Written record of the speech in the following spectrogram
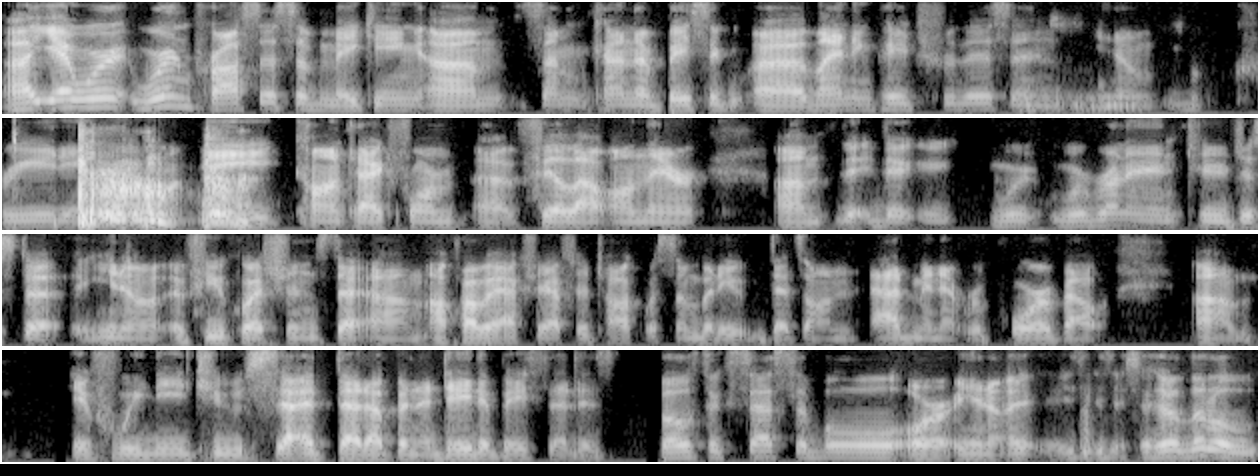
Uh, yeah, we're we're in process of making um, some kind of basic uh, landing page for this, and you know, creating a contact form uh, fill out on there. Um, the, the, we're we're running into just a you know a few questions that um, I'll probably actually have to talk with somebody that's on admin at Rapport about um, if we need to set that up in a database that is both accessible or you know a little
